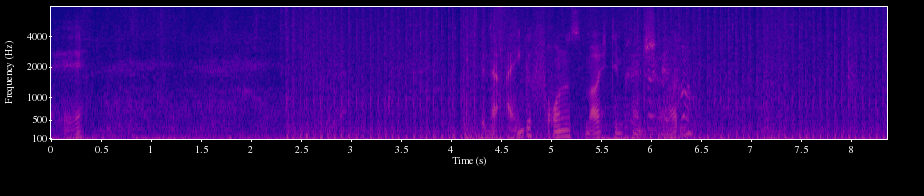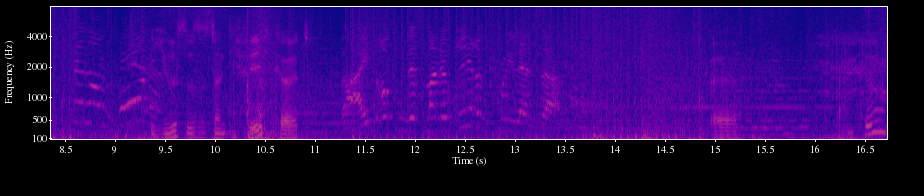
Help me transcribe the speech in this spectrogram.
Hä? Wenn er eingefroren ist, mache ich dem keinen Schaden? Wie useless ist dann die Fähigkeit? Beeindruckendes Manövrieren, Freelancer. Äh, danke?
